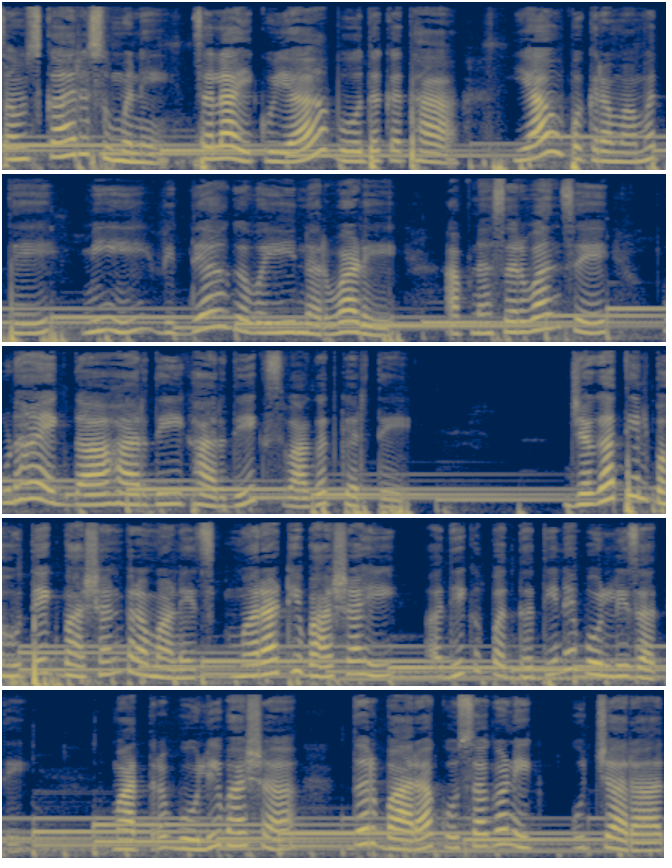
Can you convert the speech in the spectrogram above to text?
संस्कार सुमने चला ऐकूया बोधकथा. या उपक्रमामध्ये मी विद्या गवई नरवाडे आपणा सर्वांचे पुन्हा एकदा हार्दिक हार्दिक स्वागत करते. जगातील बहुतेक भाषांप्रमाणेच मराठी भाषा ही अधिक पद्धतीने बोलली जाते. मात्र बोली भाषा दर बारा कोसागणिक उच्चारात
